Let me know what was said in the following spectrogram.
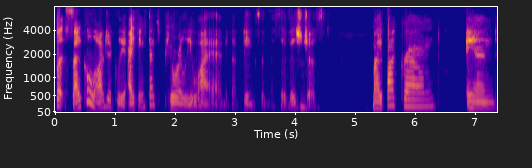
But psychologically, I think that's purely why I ended up being submissive is Mm. just my background and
